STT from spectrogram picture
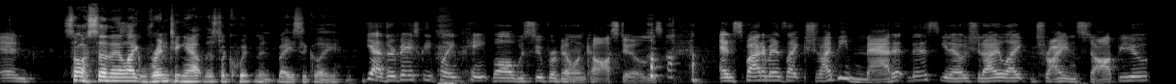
And So so they're like renting out this equipment basically. yeah, they're basically playing paintball with supervillain costumes. and Spider-Man's like, "Should I be mad at this? You know, should I like try and stop you?"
